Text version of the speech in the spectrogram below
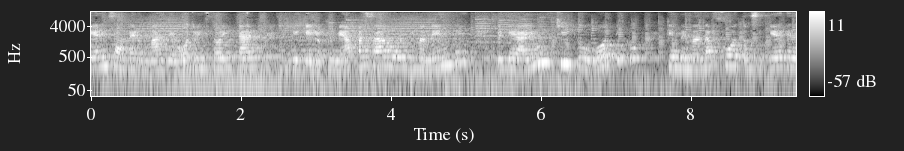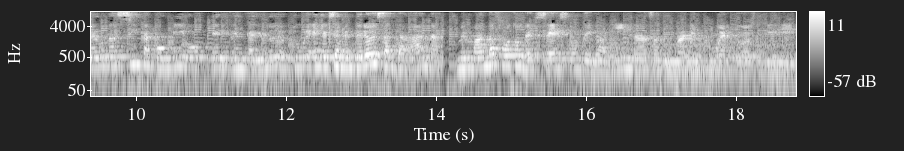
quieren saber más de otro story time, de que lo que me ha pasado últimamente, de que hay un chico gótico que me manda fotos si quiere tener una cita conmigo el 31 de octubre en el cementerio de Santa Ana. Me manda fotos de sesos, de gallinas, animales muertos, de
